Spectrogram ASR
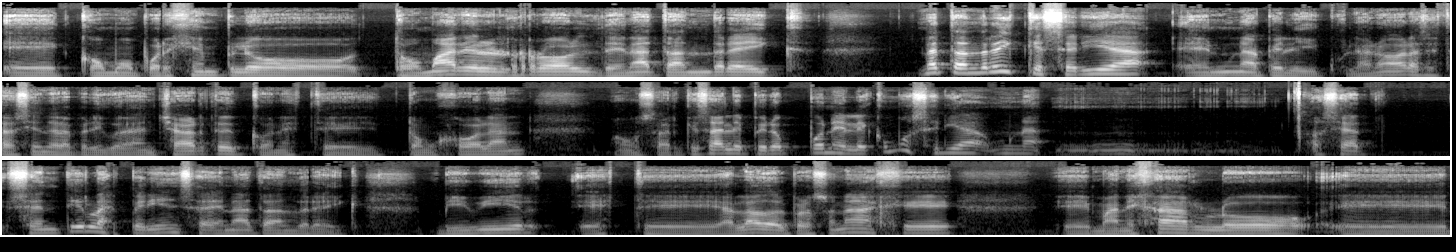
eh, como por ejemplo tomar el rol de Nathan Drake. Nathan Drake que sería en una película, ¿no? Ahora se está haciendo la película de Uncharted con este Tom Holland. Vamos a ver qué sale, pero ponele, ¿cómo sería una... O sea, sentir la experiencia de Nathan Drake, vivir este, al lado del personaje, eh, manejarlo. Eh,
